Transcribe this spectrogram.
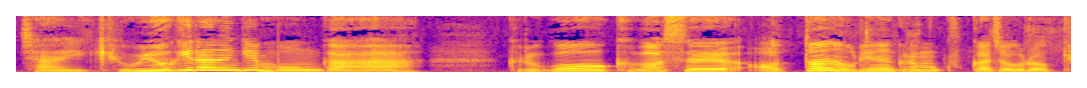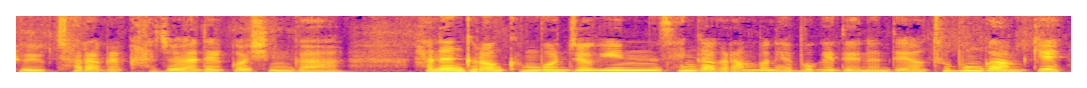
자, 이 교육이라는 게 뭔가, 그리고 그것을 어떤 우리는 그러면 국가적으로 교육 철학을 가져야 될 것인가 하는 그런 근본적인 생각을 한번 해보게 되는데요. 두 분과 함께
